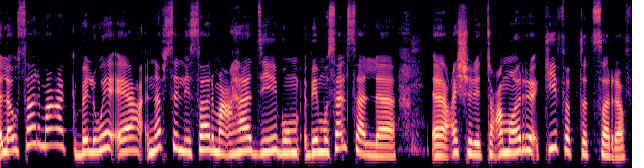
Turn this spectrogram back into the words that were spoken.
لو صار معك بالواقع نفس اللي صار مع هادي بم- بمسلسل آه، عشرة عمر كيف بتتصرف؟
